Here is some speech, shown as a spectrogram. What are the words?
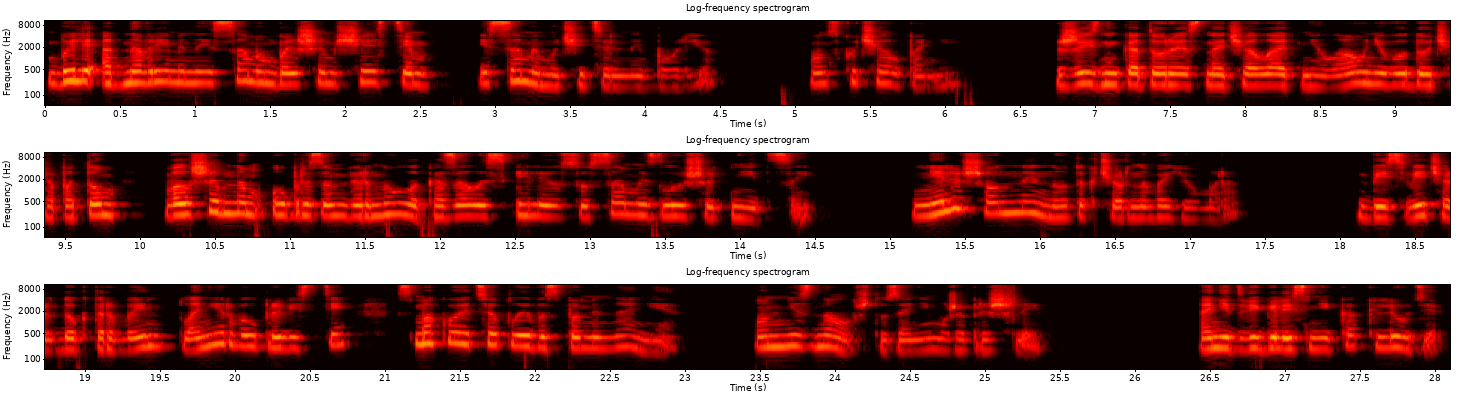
были одновременно и самым большим счастьем, и самой мучительной болью. Он скучал по ней. Жизнь, которая сначала отняла у него дочь, а потом волшебным образом вернула, казалась Элиосу самой злой шутницей, не лишенной ноток черного юмора. Весь вечер доктор Вейн планировал провести, смакуя теплые воспоминания, он не знал, что за ним уже пришли. Они двигались не как люди,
